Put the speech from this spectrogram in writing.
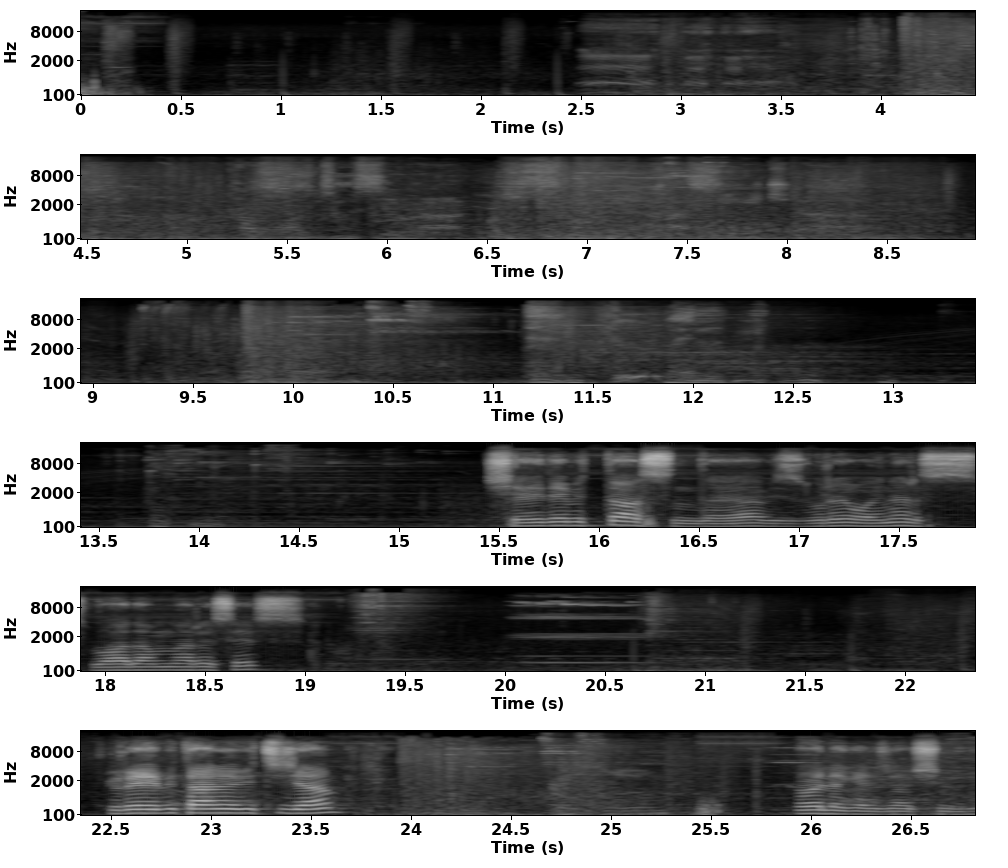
Şey de bitti aslında ya. Biz buraya oynarız. Bu adamlara ses. Şuraya bir tane biteceğim. Öyle geleceğim şimdi.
